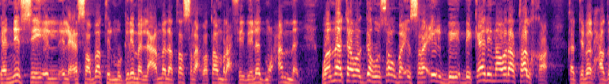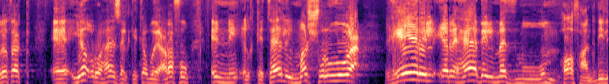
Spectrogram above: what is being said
كان نفسي ال- العصابات المجرمة اللي عمالة تصرح وتمرح في بلاد محمد وما توجهوا صوب إسرائيل بكلمة ولا طلقة. خدت بال حضرتك آه، يقروا هذا الكتاب ويعرفوا إن القتال المشروع غير الإرهاب المذموم. هقف عند دي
